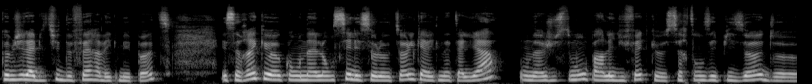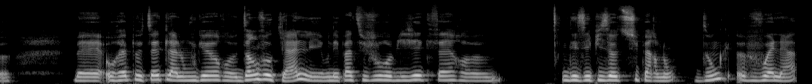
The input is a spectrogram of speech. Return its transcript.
comme j'ai l'habitude de faire avec mes potes. Et c'est vrai que quand on a lancé les solo talk avec Natalia, on a justement parlé du fait que certains épisodes euh, ben, auraient peut-être la longueur d'un vocal et on n'est pas toujours obligé de faire des épisodes super longs. Donc voilà.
